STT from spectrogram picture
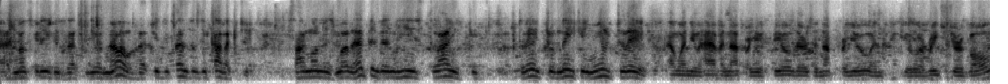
I'm not saying that you know, that it depends on the character someone is more happy when he is trying to try to make a new trade. And when you have enough or you feel there's enough for you and you have reached your goal?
